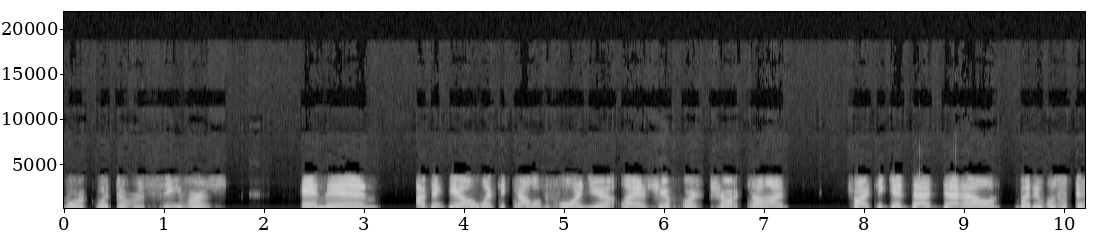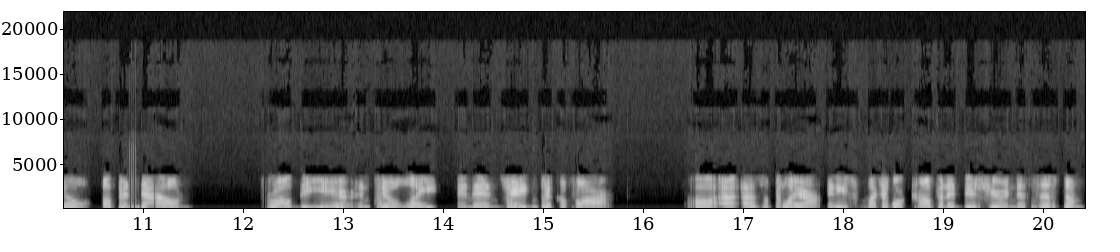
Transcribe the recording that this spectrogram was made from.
work with the receivers. And then I think they all went to California last year for a short time, tried to get that down, but it was still up and down throughout the year until late. And then Jayden took a fire uh, as a player, and he's much more confident this year in the system.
